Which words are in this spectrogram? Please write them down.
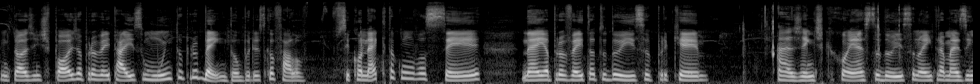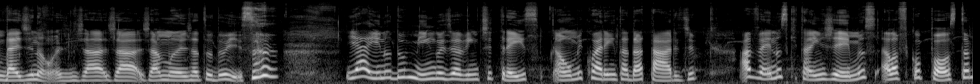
então a gente pode aproveitar isso muito pro bem. Então, por isso que eu falo, se conecta com você, né? E aproveita tudo isso, porque a gente que conhece tudo isso não entra mais em bed, não. A gente já, já, já manja tudo isso. E aí, no domingo, dia 23, a 1h40 da tarde, a Vênus, que está em Gêmeos, ela ficou posta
